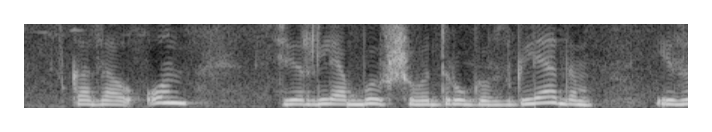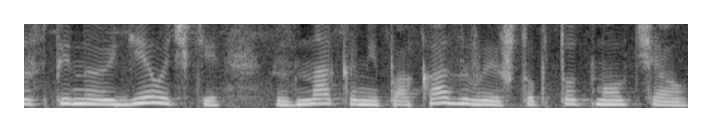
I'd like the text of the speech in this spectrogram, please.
— сказал он, сверля бывшего друга взглядом и за спиной у девочки, знаками показывая, чтоб тот молчал.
